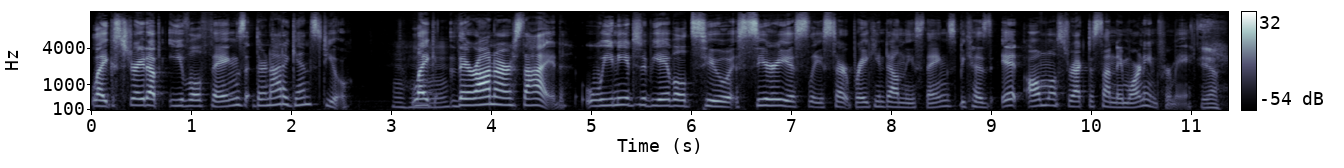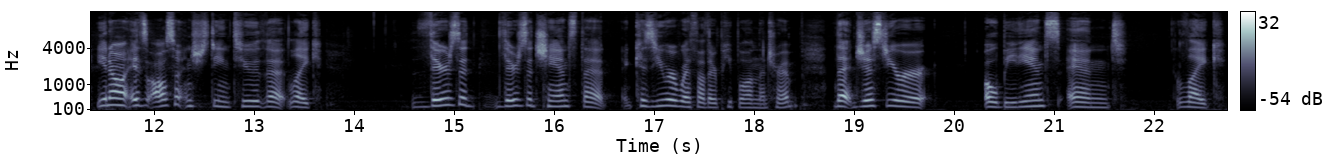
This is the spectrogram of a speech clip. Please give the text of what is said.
like straight up evil things, they're not against you. Like mm-hmm. they're on our side. We need to be able to seriously start breaking down these things because it almost wrecked a Sunday morning for me. Yeah. You know, it's also interesting too that like there's a there's a chance that because you were with other people on the trip that just your obedience and like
